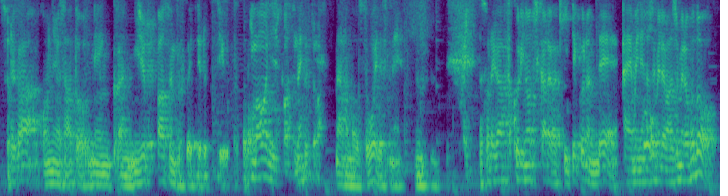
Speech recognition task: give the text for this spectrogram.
それがこの皆さんあと年間20%増えてるっていうところ。今は20%増えてます。なるほどすごいですね、うんうん。それが福利の力が効いてくるんで早めに始めれば始めるほど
